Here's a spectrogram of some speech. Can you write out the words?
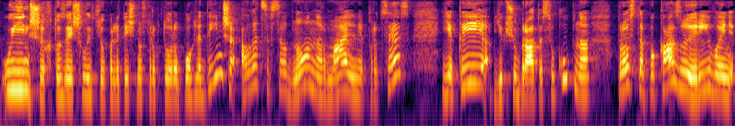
У інших, хто зайшли в цю політичну структуру, погляди інше, але це все одно нормальний процес, який, якщо якщо брати сукупно, просто показує рівень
